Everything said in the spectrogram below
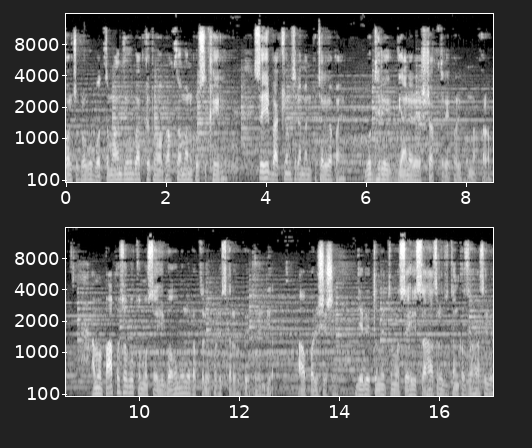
କରୁଛୁ ପ୍ରଭୁ ବର୍ତ୍ତମାନ ଯେଉଁ ବାକ୍ୟ ତୁମ ଭକ୍ତମାନଙ୍କୁ ଶିଖେଇଲେ ସେହି ବାକ୍ୟ ଅନୁସାରେ ଏମାନଙ୍କୁ ଚାଲିବା ପାଇଁ ବୁଦ୍ଧିରେ ଜ୍ଞାନରେ ଶକ୍ତିରେ ପରିପୂର୍ଣ୍ଣ କର ଆମ ପାପ ସବୁ ତୁମ ସେହି ବହୁମୂଲ୍ୟ ରକ୍ତରେ ପରିଷ୍କାର ରୂପେ ଧୋଇ ଦିଅ ଆଉ ପରିଶେଷ ଯେବେ ତୁମେ ତୁମ ସେହି ସାହସର ଦୂତଙ୍କ ସହ ଆସିବେ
